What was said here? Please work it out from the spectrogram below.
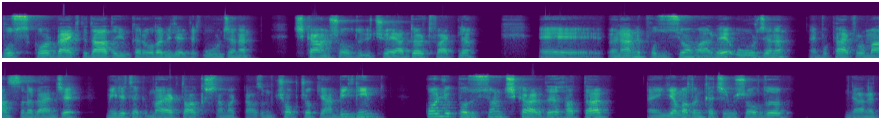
bu skor belki de daha da yukarı olabilirdi. Uğurcan'ın çıkarmış olduğu 3 veya 4 farklı e, önemli pozisyon var ve Uğurcan'ın e, bu performansını bence milli takımda ayakta alkışlamak lazım. Çok çok yani bildiğin gollük pozisyonu çıkardı. Hatta e, Yamal'ın kaçırmış olduğu yani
